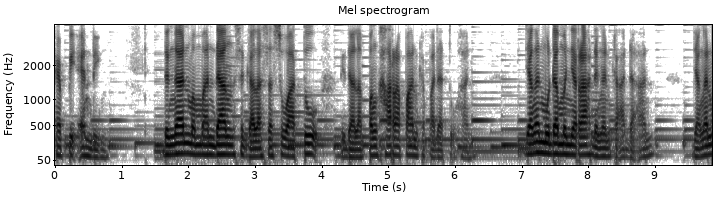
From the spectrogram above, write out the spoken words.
happy ending, dengan memandang segala sesuatu di dalam pengharapan kepada Tuhan. Jangan mudah menyerah dengan keadaan, jangan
